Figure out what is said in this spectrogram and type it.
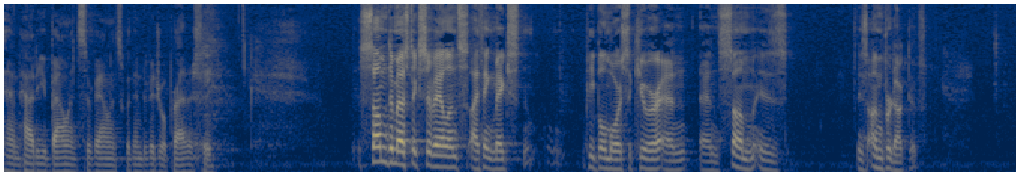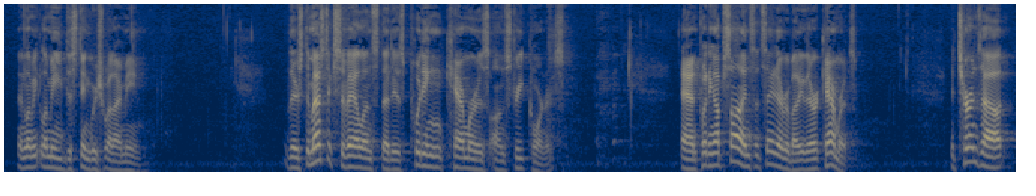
and how do you balance surveillance with individual privacy? Some domestic surveillance, I think, makes people more secure, and, and some is, is unproductive. And let me, let me distinguish what I mean. There's domestic surveillance that is putting cameras on street corners and putting up signs that say to everybody, there are cameras. It turns out,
